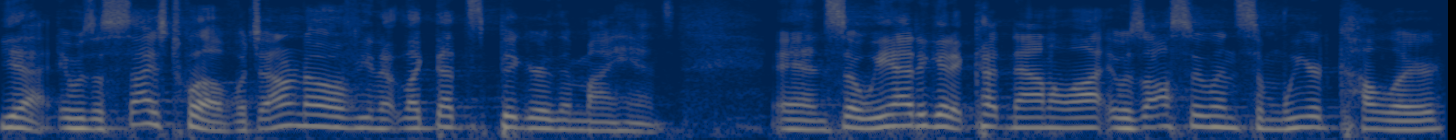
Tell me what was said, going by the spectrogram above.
Yeah, it was a size 12, which I don't know if you know, like that's bigger than my hands. And so we had to get it cut down a lot. It was also in some weird color.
